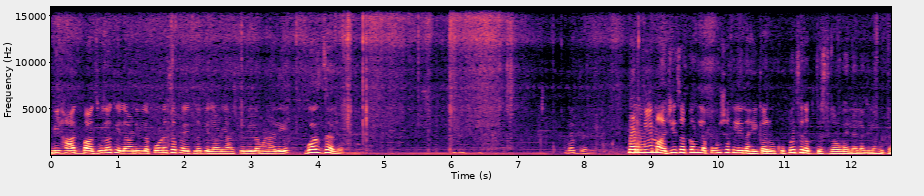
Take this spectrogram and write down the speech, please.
मी हात बाजूला केला आणि लपवण्याचा प्रयत्न केला आणि अश्विनीला म्हणाले बस झालं. बस झालं. पण मी माझी जखम लपवू शकले नाही कारण खूपच रक्तस्राव व्हायला लागला होता.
